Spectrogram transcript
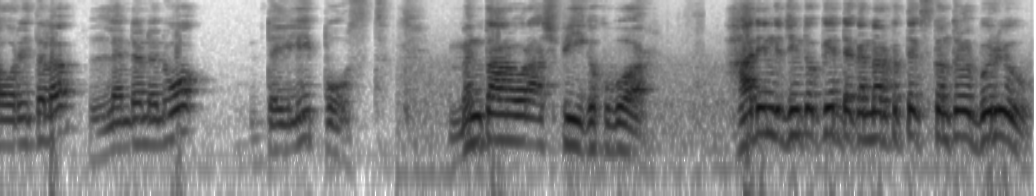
Storyteller, London Network, Daily Post. Mentan ora HP ke kubur. Hadin ke jingtok kit dekat Narcotics Control Bureau,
